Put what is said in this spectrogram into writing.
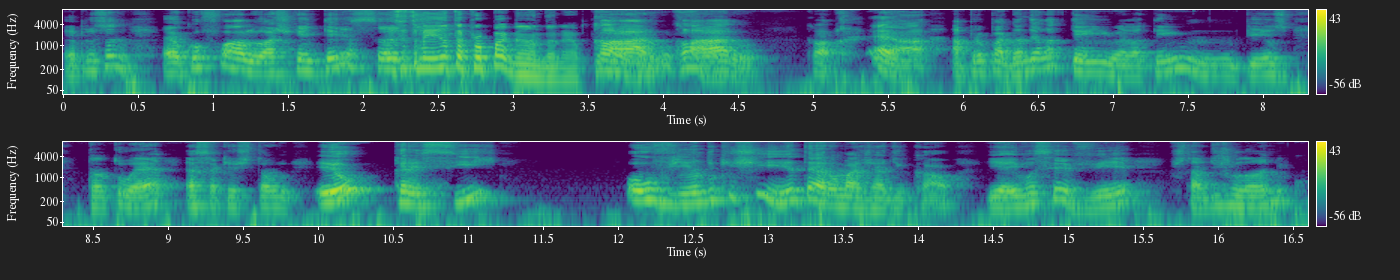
É impressionante. É o que eu falo, eu acho que é interessante. Você também entra propaganda, né? Claro, Propaganda, claro. Claro. É, a, a propaganda ela tem, ela tem um peso. Tanto é essa questão do. Eu cresci ouvindo que xiita era o mais radical. E aí você vê o Estado Islâmico,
